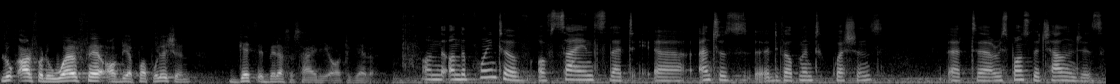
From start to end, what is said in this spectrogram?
look out for the welfare of their population, get a better society altogether. On the, on the point of, of science that uh, answers uh, development questions, that uh, responds to the challenges,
